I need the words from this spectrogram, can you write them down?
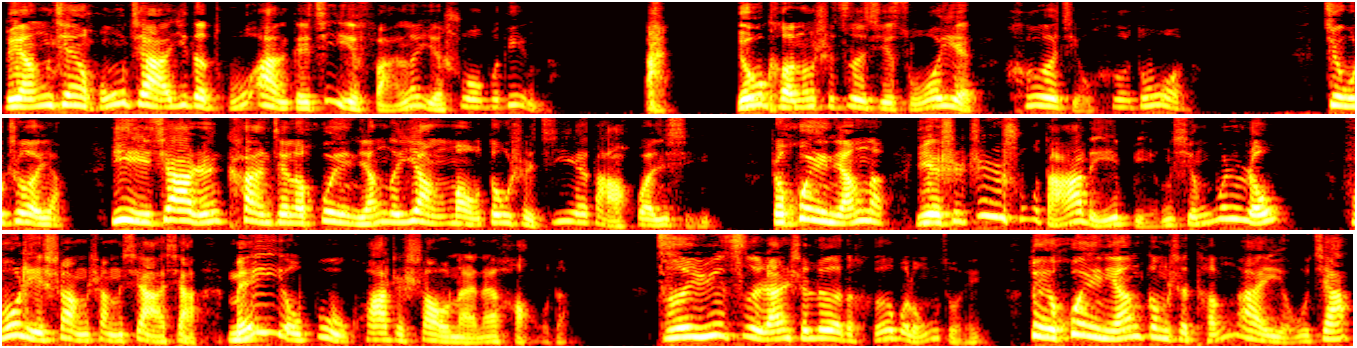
两件红嫁衣的图案给记反了也说不定呢。有可能是自己昨夜喝酒喝多了。就这样，一家人看见了惠娘的样貌，都是皆大欢喜。这惠娘呢，也是知书达理，秉性温柔，府里上上下下没有不夸这少奶奶好的。子瑜自然是乐得合不拢嘴，对惠娘更是疼爱有加，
